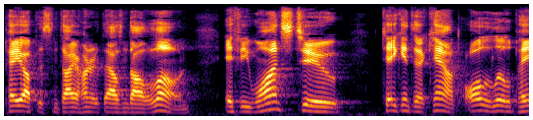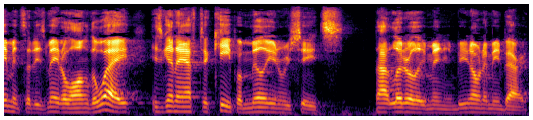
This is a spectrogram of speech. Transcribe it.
pay up this entire $100,000 loan, if he wants to take into account all the little payments that he's made along the way, he's going to have to keep a million receipts. Not literally a million, but you know what I mean, Barry.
